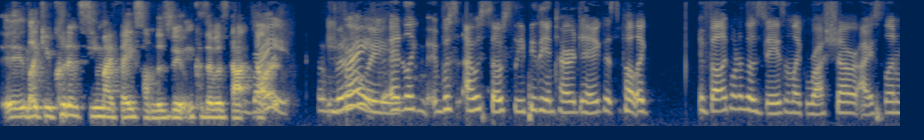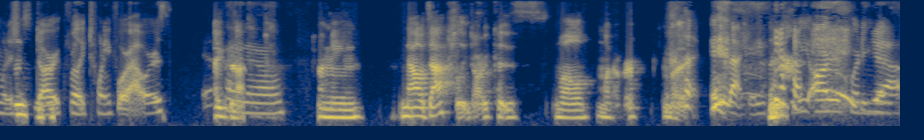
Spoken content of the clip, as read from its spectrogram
it- like you couldn't see my face on the Zoom because it was that dark. Right. Right. And like it was I was so sleepy the entire day because it felt like it felt like one of those days in like Russia or Iceland when it's just Mhm. dark for like 24 hours. I Exactly. know. I mean, now it's actually dark because well, whatever. But exactly, exactly. We are recording Yeah.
